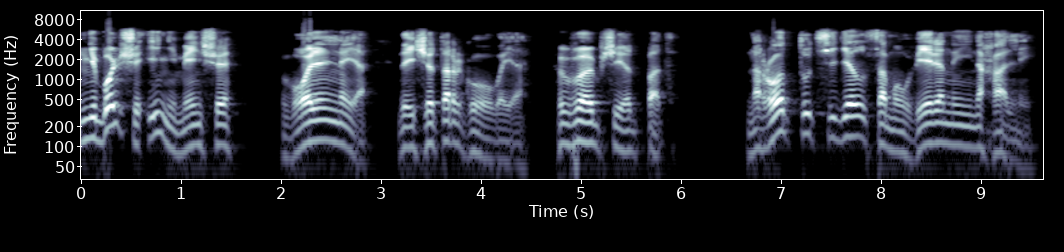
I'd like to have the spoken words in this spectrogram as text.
не больше и не меньше. Вольная, да еще торговая. Вообще отпад. Народ тут сидел самоуверенный и нахальный.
